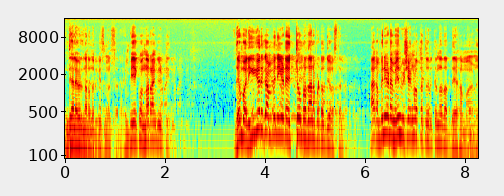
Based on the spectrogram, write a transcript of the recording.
ഇന്ത്യ ലെവലിൽ നടന്നൊരു ക്വിസ് മത്സരം. എം പി എക്ക് ഒന്നാം റാങ്ക് കിട്ടിയത്. അദ്ദേഹം വലിയൊരു കമ്പനിയുടെ ഏറ്റവും പ്രധാനപ്പെട്ട ഉദ്യോഗസ്ഥൻ. ആ കമ്പനിയുടെ മെയിൻ വിഷയങ്ങളൊക്കെ തീർക്കുന്നത് അദ്ദേഹമാണ്.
